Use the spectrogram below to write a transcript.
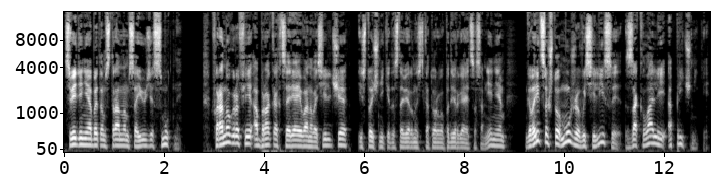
Сведения об этом странном союзе смутны. В хронографии о браках царя Ивана Васильевича, источники достоверность которого подвергается сомнениям, говорится, что мужа Василисы заклали опричники.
